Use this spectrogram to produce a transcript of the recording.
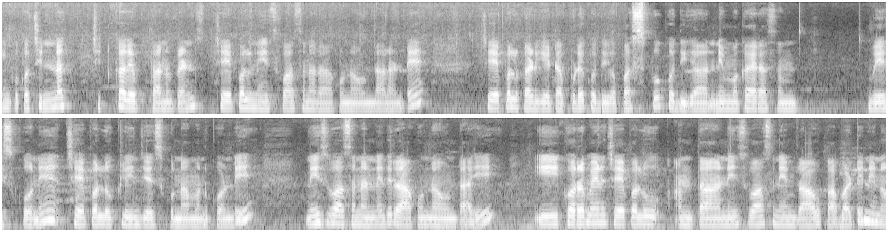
ఇంకొక చిన్న చిట్కా చెప్తాను ఫ్రెండ్స్. చేపలు నీసువాసన రాకుండా ఉండాలంటే చేపలు కడిగేటప్పుడే కొద్దిగా పసుపు కొద్దిగా నిమ్మకాయ రసం వేసుకొని చేపలు క్లీన్ చేసుకున్నాం అనుకోండి నీసువాసన అనేది రాకుండా ఉంటాయి. ఈ కొరమైన చేపలు అంత నీసువాసన ఏం రావు కాబట్టి నేను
